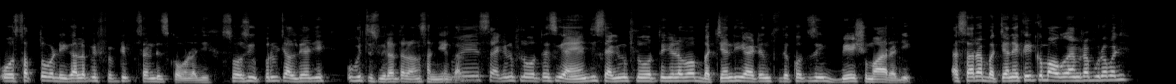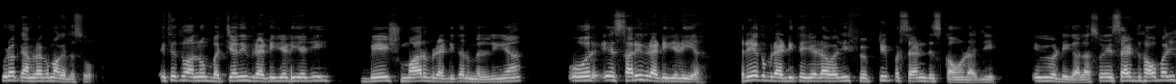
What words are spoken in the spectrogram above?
ਔਰ ਸਭ ਤੋਂ ਵੱਡੀ ਗੱਲ ਆ ਵੀ 50% ਡਿਸਕਾਊਂਟ ਆ ਜੀ। ਸੋ ਅਸੀਂ ਉੱਪਰ ਵੀ ਚੱਲਦੇ ਹਾਂ ਜੀ ਉਹ ਵੀ ਤਸਵੀਰਾਂ ਤੁਹਾਡੇ ਨਾਲ ਸਾਂਝੀਆਂ ਕਰਦੇ ਹਾਂ ਸੈਕੰਡ ਫਲੋਰ ਤੇ ਅਸੀਂ ਆਏ ਹਾਂ ਜੀ ਸੈਕੰਡ ਫਲੋਰ ਤੇ ਜਿਹੜਾ ਵਾ ਬੱਚਿਆਂ ਦੀ ਆਈਟਮਸ ਦੇਖੋ ਤੁਸੀਂ ਬੇਸ਼ੁਮਾਰ ਹੈ ਜੀ। ਇਹ ਸਾਰਾ ਬੱਚਿਆਂ ਨੇ ਕਿਹੜੀ ਘੁਮਾਓ ਕੈਮਰਾ ਪੂਰਾ ਭਾਜੀ। ਪੂਰਾ ਕੈਮਰਾ ਘੁਮਾ ਕੇ ਦੱਸੋ। ਇੱਥੇ ਤੁਹਾਨੂੰ ਬੱਚਿਆਂ ਦੀ ਵੈਰਾਈਟੀ ਜਿਹੜੀ ਹੈ ਜੀ, ਬੇਸ਼ੁਮਾਰ ਵੈਰਾਈਟੀ ਤੁਹਾਨੂੰ ਮਿਲਣੀ ਆ। ਔਰ ਇਹ ਸਾਰੀ ਵੈਰਾਈਟੀ ਜਿਹੜੀ ਆ, ਹਰੇਕ ਵੈਰਾਈਟੀ ਤੇ ਜਿਹੜਾ ਵਾ ਜੀ 50% ਡਿਸਕਾਊਂਟ ਆ ਜੀ। ਇਹ ਵੀ ਵੱਡੀ ਗੱਲ ਆ। ਸੋ ਇਸ ਸਾਈਡ ਦਿਖਾਓ ਭਾਜੀ।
